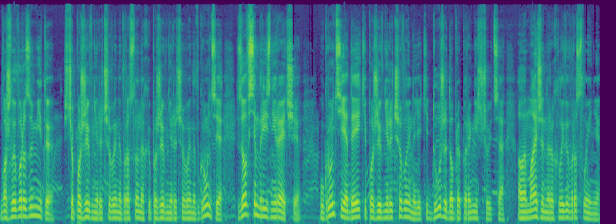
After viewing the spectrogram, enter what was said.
Важливо розуміти, що поживні речовини в рослинах і поживні речовини в ґрунті зовсім різні речі. У ґрунті є деякі поживні речовини, які дуже добре переміщуються, але майже нерухливі в рослині.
